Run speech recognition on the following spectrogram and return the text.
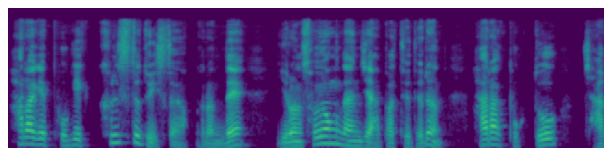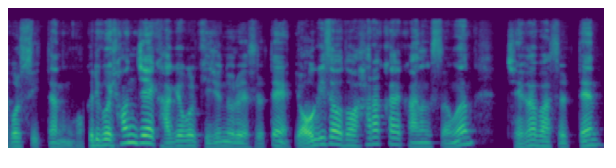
하락의 폭이 클 수도 있어요. 그런데 이런 소형단지 아파트들은 하락폭도 작을 수 있다는 거. 그리고 현재 가격을 기준으로 했을 때 여기서 더 하락할 가능성은 제가 봤을 땐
